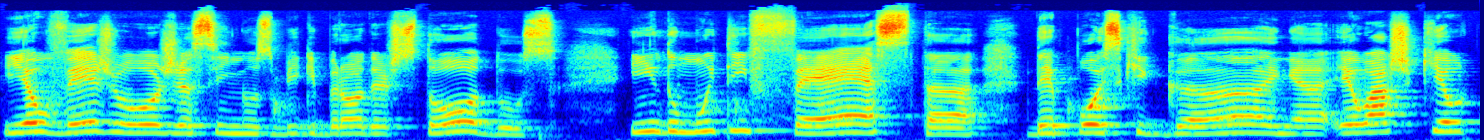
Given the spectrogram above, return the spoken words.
E eu vejo hoje, assim, os Big Brothers todos indo muito em festa, depois que ganha. Eu acho que eu,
